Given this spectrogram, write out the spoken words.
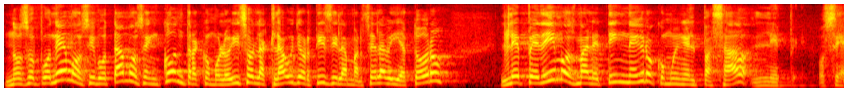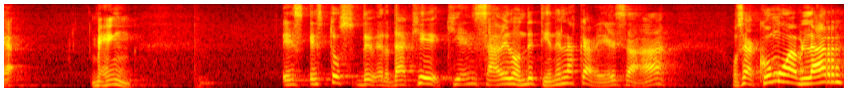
Nos oponemos y votamos en contra, como lo hizo la Claudia Ortiz y la Marcela Villatoro, le pedimos maletín negro como en el pasado, o sea, ven, es, estos de verdad que quién sabe dónde tienen la cabeza. Ah? O sea, ¿cómo hablar,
